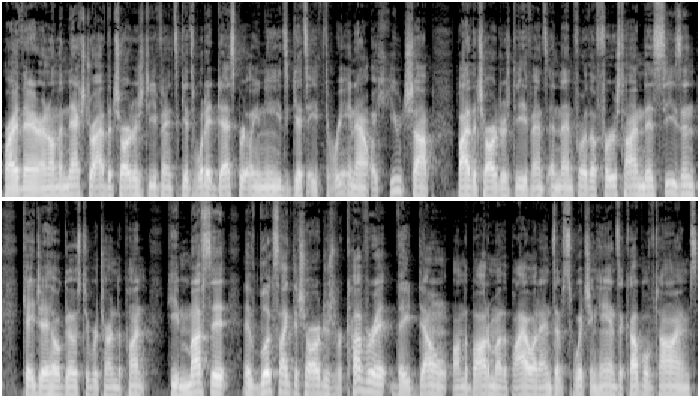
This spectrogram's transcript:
right there. And on the next drive, the Chargers defense gets what it desperately needs, gets a three and out, a huge stop by the Chargers defense. And then for the first time this season, KJ Hill goes to return the punt. He muffs it. It looks like the Chargers recover it. They don't. On the bottom of the pile, it ends up switching hands a couple of times.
